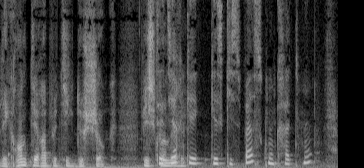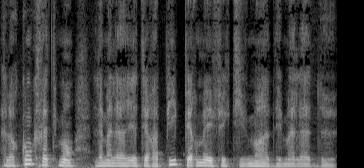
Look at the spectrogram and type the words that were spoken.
les grandes thérapeutiques de choc. C'est-à-dire a... qu'est-ce qui se passe concrètement? Alors concrètement, la malaria-thérapie permet effectivement à des malades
